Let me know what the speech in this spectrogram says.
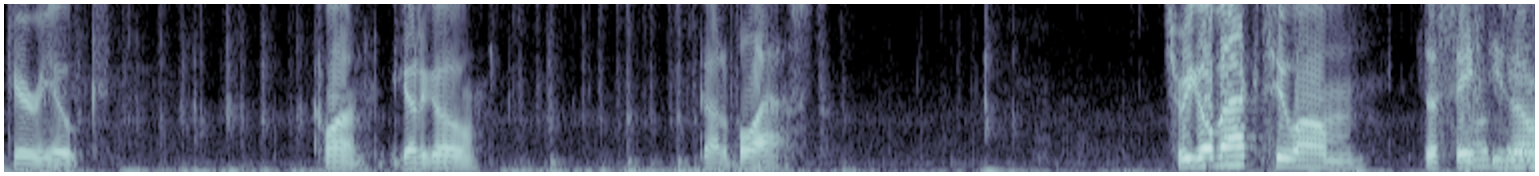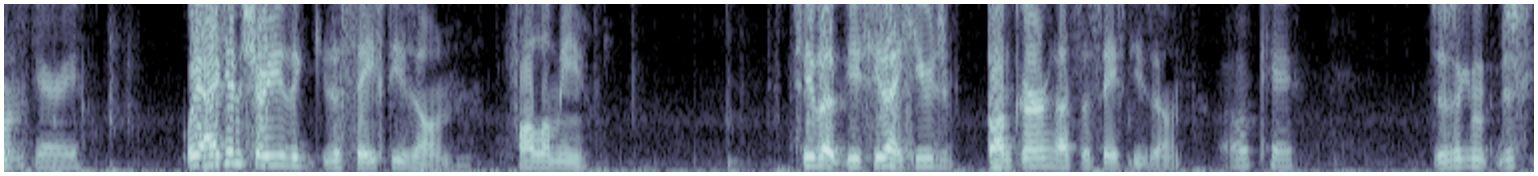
Gary Oak. Come on, we gotta go. Got a blast. Should we go back to um the safety okay, zone? it's Gary. Wait, I can show you the the safety zone. Follow me. See the do you see that huge bunker? That's the safety zone. Okay. Just ign- just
